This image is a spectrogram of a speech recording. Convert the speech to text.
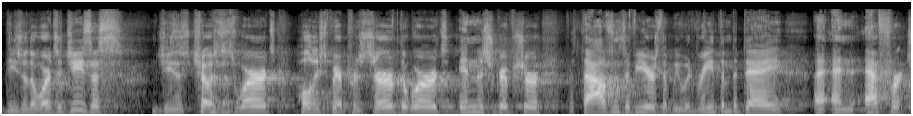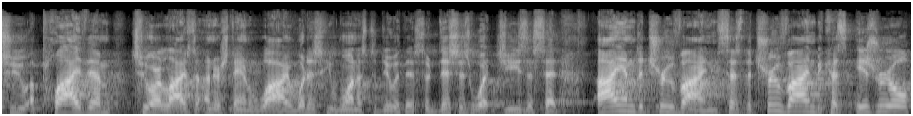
These are the words of Jesus. Jesus chose his words. Holy Spirit preserved the words in the scripture for thousands of years that we would read them today and effort to apply them to our lives to understand why. What does he want us to do with this? So, this is what Jesus said I am the true vine. He says the true vine because Israel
